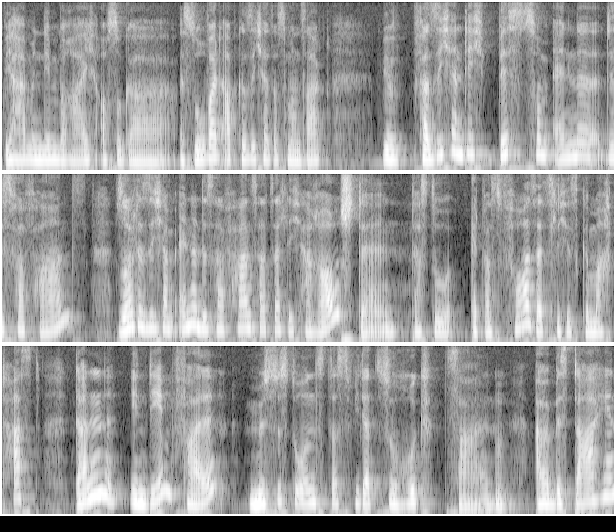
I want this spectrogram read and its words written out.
Wir haben in dem Bereich auch sogar es so weit abgesichert, dass man sagt, Wir versichern dich bis zum Ende des Verfahrens. Sollte sich am Ende des Verfahrens tatsächlich herausstellen, dass du etwas Vorsätzliches gemacht hast, dann in dem Fall müsstest du uns das wieder zurückzahlen. Hm. Aber bis dahin,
